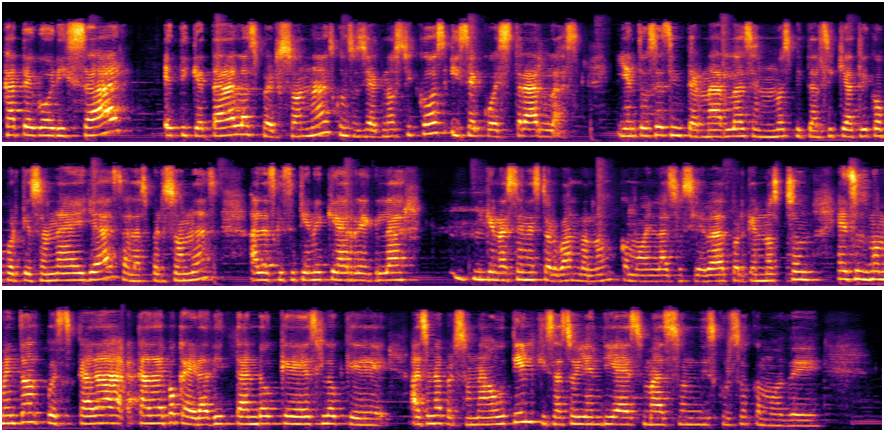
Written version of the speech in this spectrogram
categorizar, etiquetar a las personas con sus diagnósticos y secuestrarlas, y entonces internarlas en un hospital psiquiátrico porque son a ellas, a las personas, a las que se tiene que arreglar y que no estén estorbando, ¿no? Como en la sociedad, porque no son, en sus momentos, pues cada, cada época irá dictando qué es lo que hace una persona útil. Quizás hoy en día es más un discurso como de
